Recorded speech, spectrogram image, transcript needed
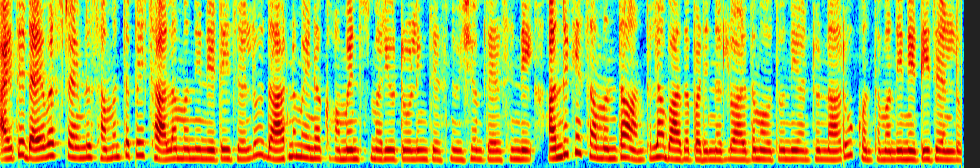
అయితే డైవర్స్ టైంలో సమంతపై చాలా మంది నెటిజన్లు దారుణమైన కామెంట్స్ మరియు ట్రోలింగ్ చేసిన విషయం తెలిసింది. అందుకే సమంత అంతలా బాధపడినట్లు అర్థమవుతుంది అంటున్నారు కొంతమంది నెటిజన్లు.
